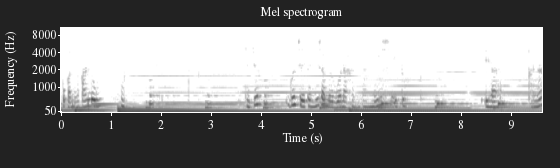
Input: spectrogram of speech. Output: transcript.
bukan anak kandung jujur gue cerita ini sambil gue nahan tangis gitu. Iya karena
